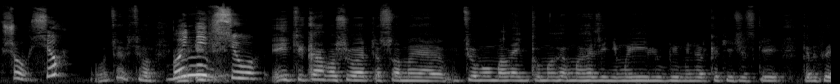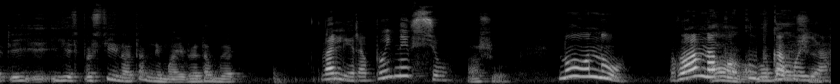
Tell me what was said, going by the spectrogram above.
Що, все? Оце все. Бо й не все. І цікаво, що це саме в цьому маленькому магазині мої любимі наркотичні конфети є постійно, а там немає вже давно. як- Валіра, бо й не все. А що? Ну, ну. Главна А, покупка вода моя.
